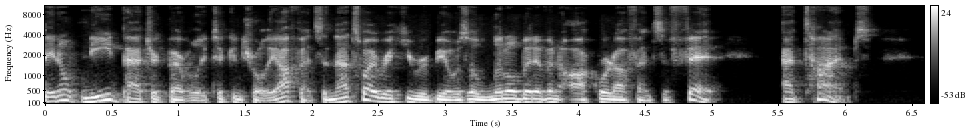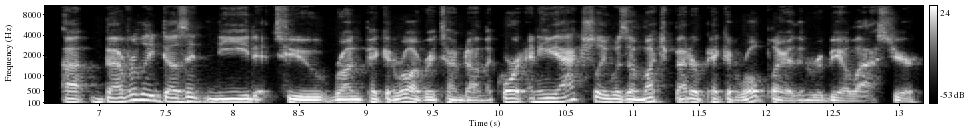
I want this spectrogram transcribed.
they don't need Patrick Beverley to control the offense. And that's why Ricky Rubio was a little bit of an awkward offensive fit at times. Uh, Beverley doesn't need to run pick and roll every time down the court. And he actually was a much better pick and roll player than Rubio last year.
